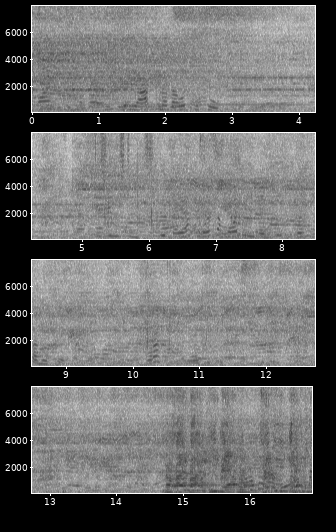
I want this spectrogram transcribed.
kann man so. Der Jagd hat er ausgezogen. Da ja größer Beutel drin. Das ist der Luke. Oder? Noch einmal die Werbung für die kommende...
